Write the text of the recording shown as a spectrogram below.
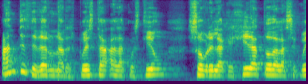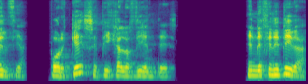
antes de dar una respuesta a la cuestión sobre la que gira toda la secuencia, ¿por qué se pican los dientes? En definitiva,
